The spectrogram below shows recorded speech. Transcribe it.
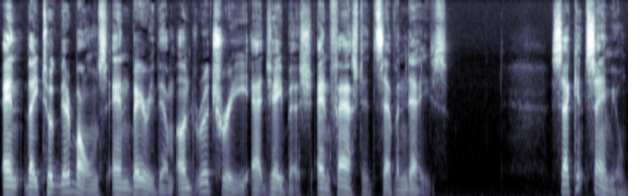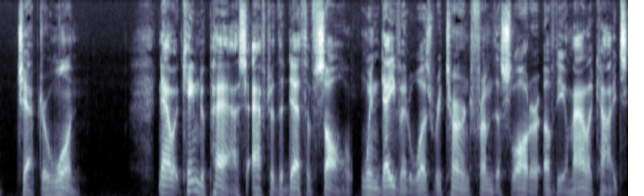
And they took their bones and buried them under a tree at Jabesh and fasted seven days. 2 Samuel chapter 1 now it came to pass after the death of Saul, when David was returned from the slaughter of the Amalekites,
